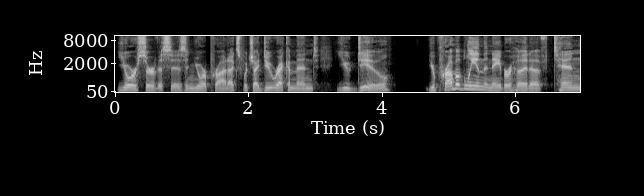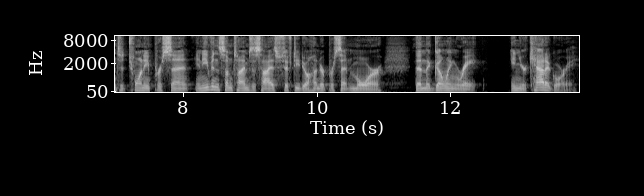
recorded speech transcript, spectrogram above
your services and your products, which I do recommend you do, you're probably in the neighborhood of 10 to 20%, and even sometimes as high as 50 to 100% more than the going rate in your category,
